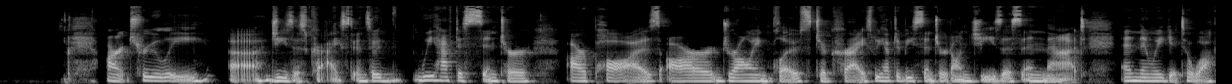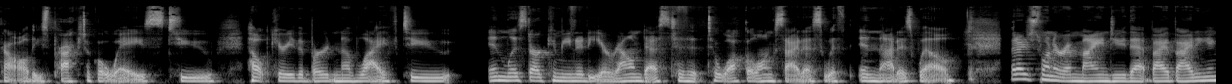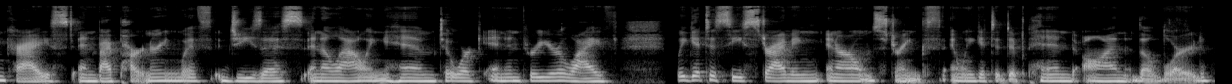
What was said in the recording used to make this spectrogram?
aren't truly uh, Jesus Christ. And so we have to center our pause, our drawing close to Christ. We have to be centered on Jesus in that. And then we get to walk out all these practical ways to help carry the burden of life, to enlist our community around us to, to walk alongside us within that as well. But I just want to remind you that by abiding in Christ and by partnering with Jesus and allowing Him to work in and through your life, we get to cease striving in our own strength and we get to depend on the Lord.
